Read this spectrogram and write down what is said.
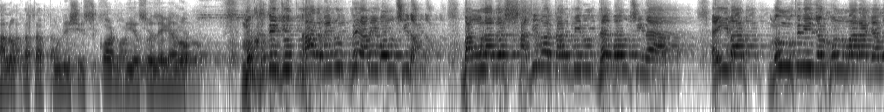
ভালো কথা পুলিশ স্কট দিয়ে চলে গেল। মুক্তিযোদ্ধার বিরুদ্ধে আমি বলছি না, বাংলাদেশ স্বাধীনতার বিরুদ্ধে বলছি না। এইবার মন্ত্রী যখন মারা গেল,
